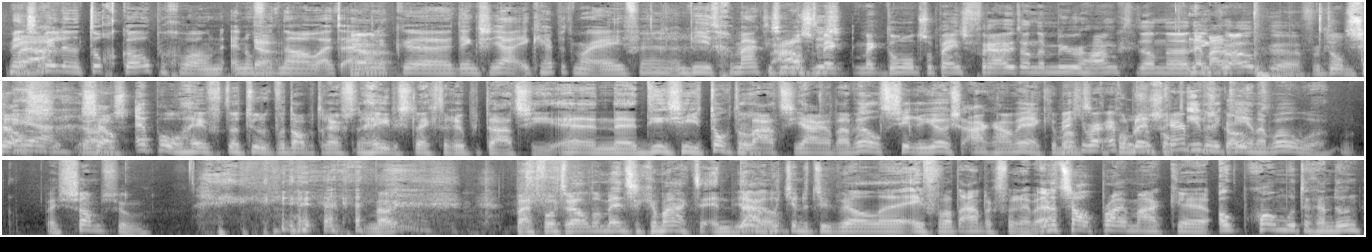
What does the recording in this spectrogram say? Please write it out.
Mensen willen het toch kopen gewoon. En of Ja. het nou uiteindelijk eh, denken ze, ja, ik heb het maar even. En wie het gemaakt is. Maar als McDonald's opeens fruit aan de muur hangt, dan eh denken maar- we ook, eh, verdomd. Zelfs, zelfs Apple heeft natuurlijk wat dat betreft een hele slechte reputatie. En eh, die zie je toch de laatste jaren daar wel serieus aan gaan werken. Weet Want je waar het Apple probleem komt iedere keer naar boven. Bij Samsung. Mooi. Maar het wordt wel door mensen gemaakt. En daar moet je natuurlijk wel eh, even wat aandacht voor hebben. En dat zal Primark eh, ook gewoon moeten gaan doen.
